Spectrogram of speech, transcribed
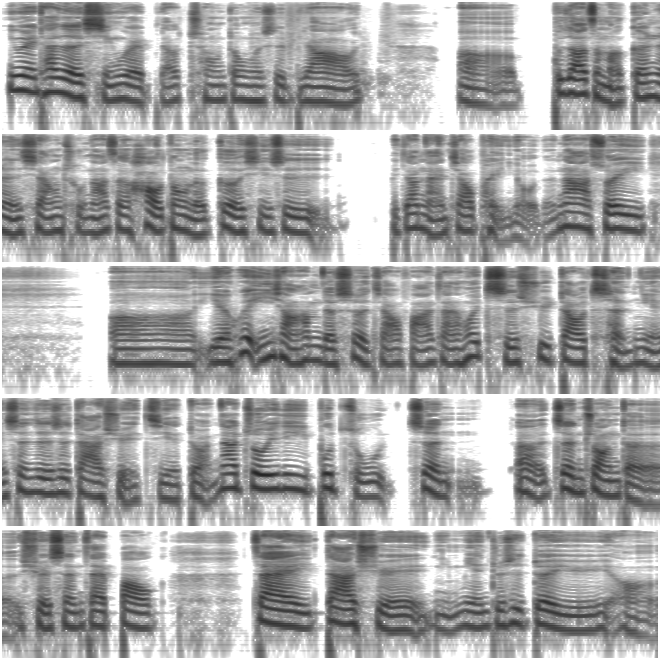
因为他的行为比较冲动，或是比较呃不知道怎么跟人相处，然后这个好动的个性是比较难交朋友的。那所以呃也会影响他们的社交发展，会持续到成年，甚至是大学阶段。那注意力不足症。呃，症状的学生在报在大学里面，就是对于呃，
